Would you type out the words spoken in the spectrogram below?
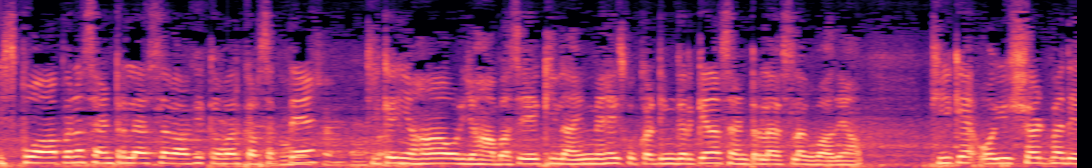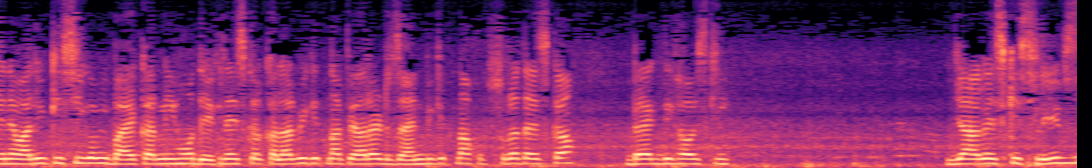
इसको आप है ना सेंटर लेस लगा के कवर कर सकते हैं। ठीक है यहाँ और यहाँ बस एक ही लाइन में है। इसको कटिंग करके ना सेंटर लेस लगवा दें आप। ठीक है और ये शर्ट मैं देने वाली हूँ। किसी को भी बाय करनी हो देख लें इसका कलर भी कितना प्यारा है डिज़ाइन भी कितना खूबसूरत है इसका। बैग दिखाओ इसकी। ये आ गई इसकी स्लीव्स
